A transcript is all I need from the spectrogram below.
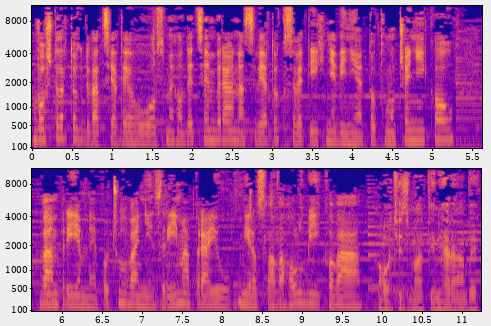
Vo štvrtok 28. decembra na Sviatok svetých neviniatok mučeníkov vám príjemné počúvanie z Ríma prajú Miroslava Holubíková a otec Martin Jarábek.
